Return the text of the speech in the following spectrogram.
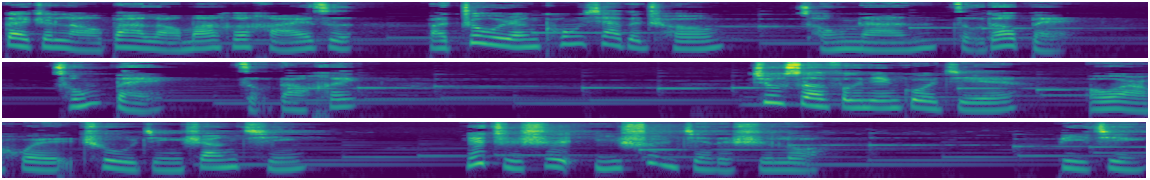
带着老爸老妈和孩子，把骤然空下的城从南走到北，从北走到黑。就算逢年过节。偶尔会触景伤情，也只是一瞬间的失落。毕竟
